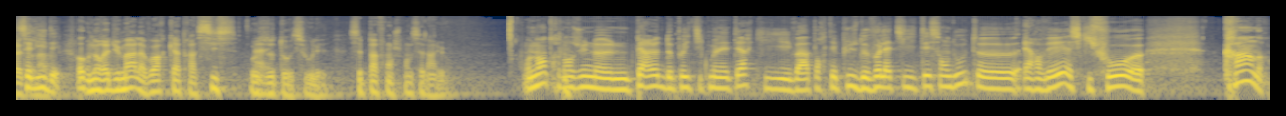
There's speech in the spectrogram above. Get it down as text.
c'est l'idée. On aurait du mal à avoir 4 à 6 hausses de taux, si vous voulez. C'est pas franchement le scénario. On entre dans une, période de politique monétaire qui va apporter plus de volatilité sans doute. Euh, Hervé, est-ce qu'il faut euh, craindre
